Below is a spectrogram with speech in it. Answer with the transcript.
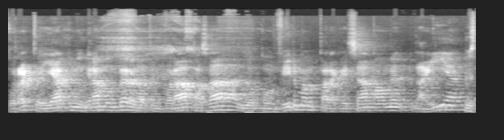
correcto, ya como el gran bombero la temporada pasada lo confirman para que sea más o menos la guía. Pues,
